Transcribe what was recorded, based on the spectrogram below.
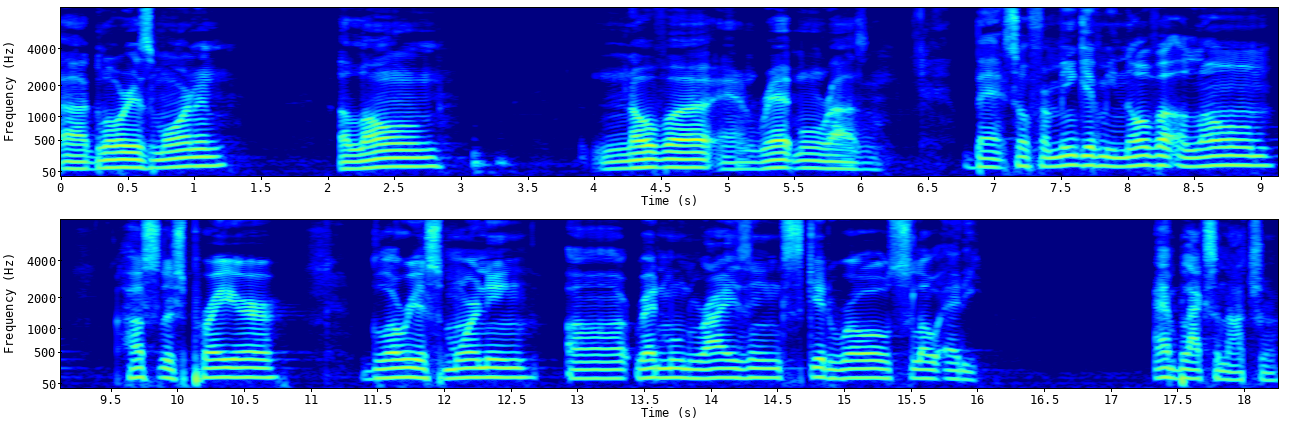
uh, Glorious Morning, Alone, Nova, and Red Moon Rising. Bet. So for me, give me Nova Alone, Hustler's Prayer, Glorious Morning, uh, Red Moon Rising, Skid Row, Slow Eddie, and Black Sinatra.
